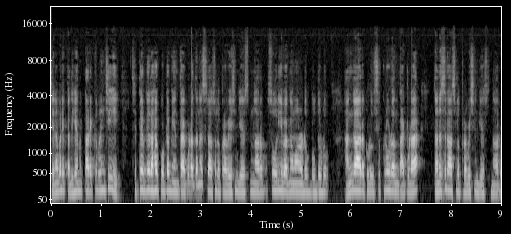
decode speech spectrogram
జనవరి పదిహేను తారీఖు నుంచి చిత్రగ్రహ కూటమి అంతా కూడా ధనుసు రాశిలో ప్రవేశం చేస్తున్నారు. సూర్య భగవానుడు బుధుడు అంగారకుడు శుక్రుడు అంతా కూడా ధనుసు రాశిలో ప్రవేశం చేస్తున్నారు.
